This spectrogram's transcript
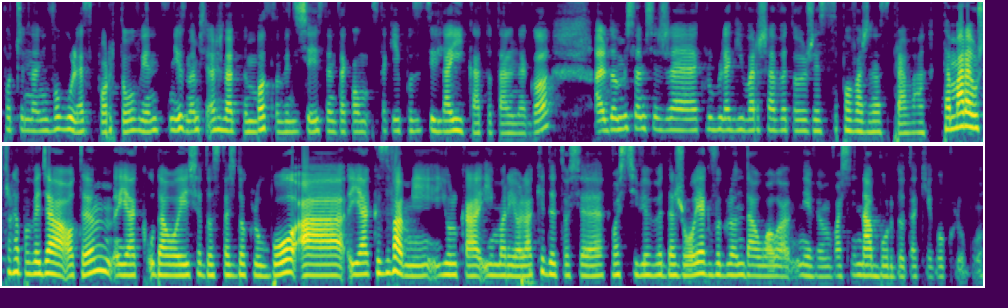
poczynań w ogóle sportu, więc nie znam się aż nad tym mocno, więc dzisiaj jestem taką, z takiej pozycji laika totalnego, ale domyślam się, że klub Legii Warszawy to już jest poważna sprawa. Tamara już trochę powiedziała o tym, jak udało jej się dostać do klubu, a jak z wami, Julka i Mariola, kiedy to się właściwie wydarzyło? Jak wyglądało, nie wiem, właśnie nabór do takiego klubu?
